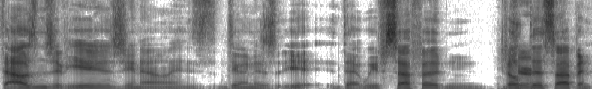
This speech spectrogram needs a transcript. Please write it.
thousands of years, you know, he's doing his that we've suffered and built Sure. this up, and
